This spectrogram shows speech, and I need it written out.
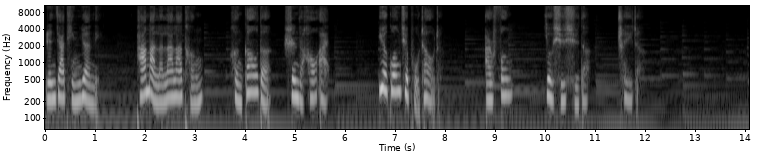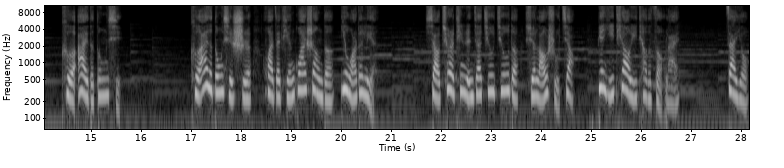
人家庭院里，爬满了拉拉藤，很高的生着蒿艾，月光却普照着，而风又徐徐的吹着。可爱的东西。可爱的东西是画在甜瓜上的幼儿的脸，小雀儿听人家啾啾的学老鼠叫，便一跳一跳的走来。再有，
